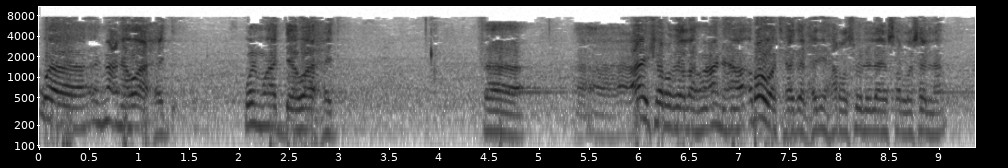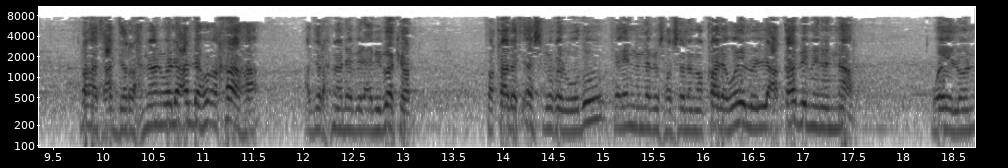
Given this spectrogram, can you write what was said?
والمعنى واحد والمؤدى واحد. ف عائشة رضي الله عنها روت هذا الحديث عن رسول الله صلى الله عليه وسلم. رأت عبد الرحمن ولعله أخاها عبد الرحمن بن أبي بكر. فقالت أسبغ الوضوء فإن النبي صلى الله عليه وسلم قال ويل للأعقاب من النار. ويل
